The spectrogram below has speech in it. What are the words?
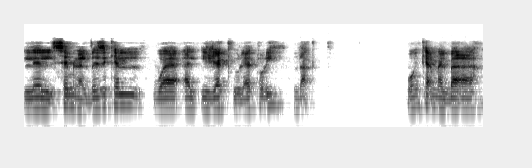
لل seminal vesicle وال ejaculatory duct ونكمل بقى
